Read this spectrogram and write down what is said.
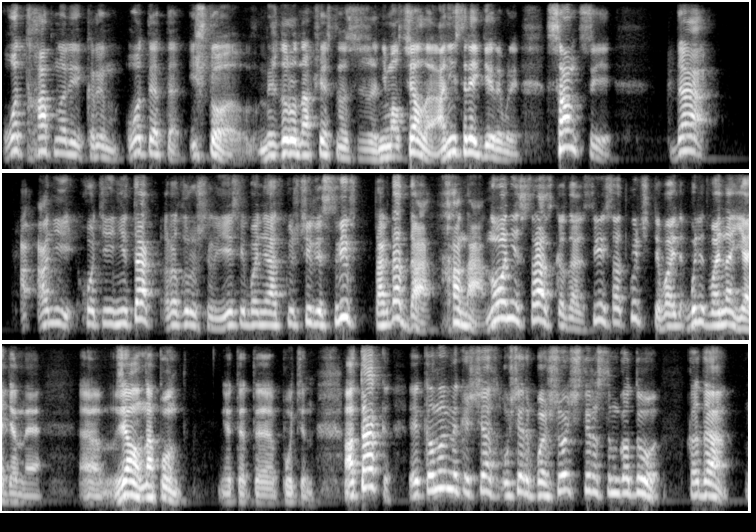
вот хапнули Крым, вот это. И что, международная общественность же не молчала, они среагировали. Санкции, да, а, они хоть и не так разрушили, если бы они отключили SWIFT, тогда да, хана. Но они сразу сказали, SWIFT отключите, будет война ядерная. Э, взял на понт этот э, Путин. А так, экономика сейчас ущерб большой. В 2014 году, когда э,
